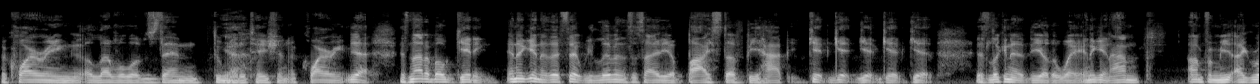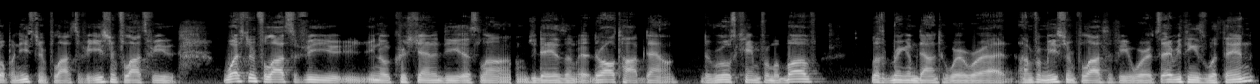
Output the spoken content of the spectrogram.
acquiring a level of Zen through yeah. meditation, acquiring, yeah, it's not about getting. And again, as I said, we live in a society of buy stuff, be happy, get, get, get, get, get. It's looking at it the other way. And again, I'm, I'm from, I grew up in Eastern philosophy. Eastern philosophy, Western philosophy, you, you know, Christianity, Islam, Judaism, they're all top down. The rules came from above. Let's bring them down to where we're at. I'm from Eastern philosophy where it's everything is within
